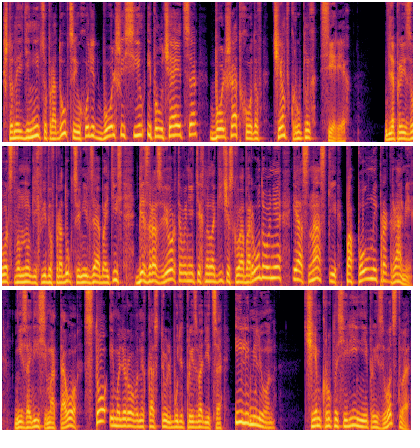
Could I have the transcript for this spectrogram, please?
что на единицу продукции уходит больше сил и получается больше отходов, чем в крупных сериях. Для производства многих видов продукции нельзя обойтись без развертывания технологического оборудования и оснастки по полной программе, независимо от того, 100 эмалированных кастрюль будет производиться или миллион. Чем крупносерийнее производство,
